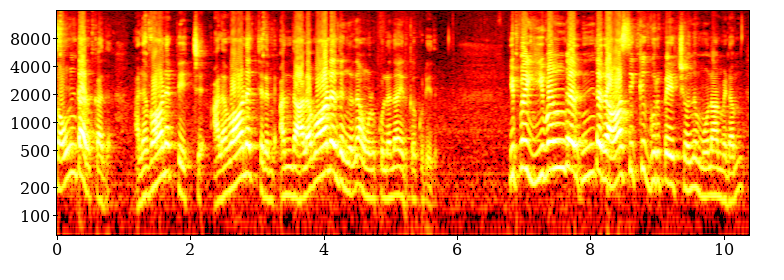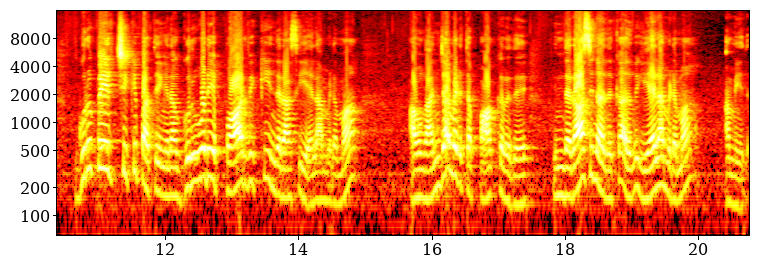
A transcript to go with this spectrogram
சவுண்டாக இருக்காது. அளவான பேச்சு அளவான திறமை அந்த அளவானதுங்கிறது அவங்களுக்குள்ள தான் இருக்கக்கூடியது. இப்போ இவங்க இந்த ராசிக்கு குரு பயிற்சி வந்து மூணாம் இடம். குரு பயிற்சிக்கு பார்த்தீங்கன்னா குருவுடைய பார்வைக்கு இந்த ராசி ஏழாம் இடமா? அவங்க அஞ்சாம் இடத்தை பார்க்கறது இந்த ராசினாதுக்கு அது ஏழாம் இடமா அமையுது.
